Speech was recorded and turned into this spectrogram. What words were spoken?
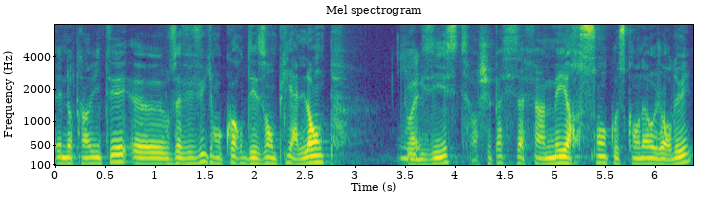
est notre invité. Euh, vous avez vu qu'il y a encore des amplis à lampe qui existent. je ne sais pas si ça fait un meilleur son que ce qu'on a aujourd'hui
